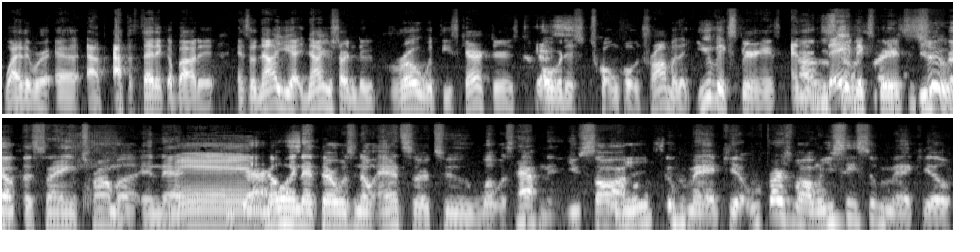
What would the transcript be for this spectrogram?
why they were uh, ap- apathetic about it. And so now you now you're starting to grow with these characters over this quote unquote trauma that you've experienced and I that was just they've say, experienced. It's you true, felt the same trauma in that man. Knowing that there was no answer to what was happening. You saw Mhm. Superman kill. Well, First of all, when you see Superman kill,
